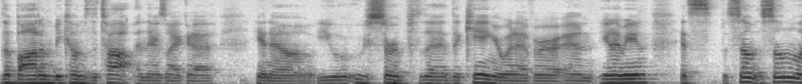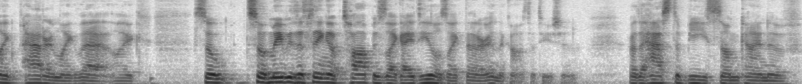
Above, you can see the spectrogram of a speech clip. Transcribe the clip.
the bottom becomes the top and there's like a you know you usurp the the king or whatever. And you know what i mean? It's some some like pattern like that like so so maybe the thing up top is like ideals like that are in the constitution or there has to be some kind of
